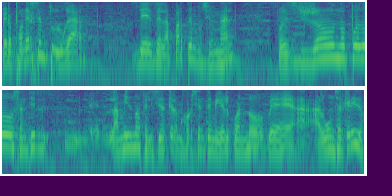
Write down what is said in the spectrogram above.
pero ponerse en tu lugar desde la parte emocional, pues yo no puedo sentir la misma felicidad que a lo mejor siente Miguel cuando ve a algún ser querido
